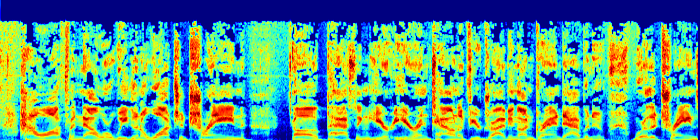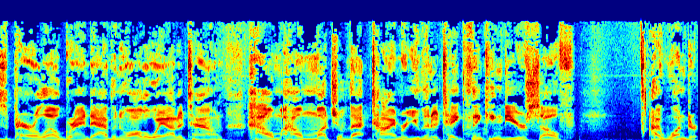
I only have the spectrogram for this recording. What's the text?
How often now are we going to watch a train uh, passing here here in town if you're driving on Grand Avenue, where the trains parallel Grand Avenue all the way out of town? How how much of that time are you going to take thinking to yourself? I wonder.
